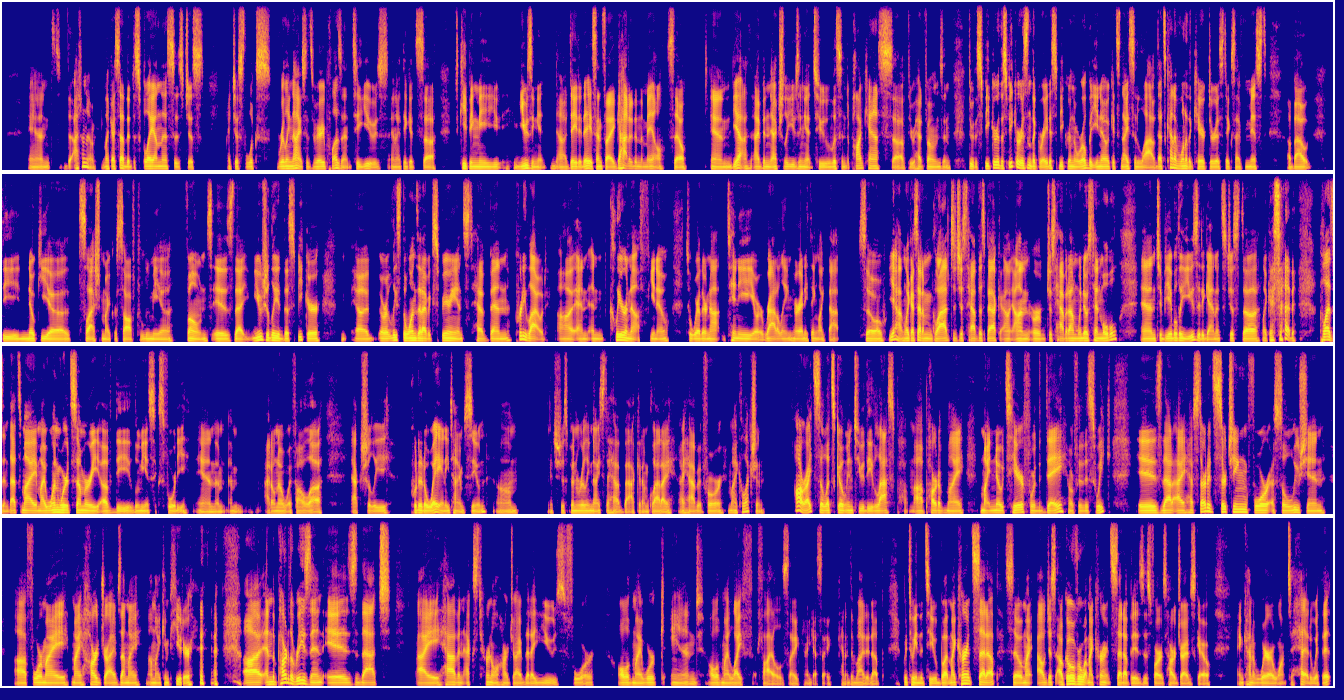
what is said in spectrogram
And the, I don't know, like I said, the display on this is just, it just looks really nice. It's very pleasant to use. And I think it's, uh, it's keeping me using it uh, day to day since I got it in the mail. So, and yeah, I've been actually using it to listen to podcasts uh, through headphones and through the speaker. The speaker isn't the greatest speaker in the world, but you know, it gets nice and loud. That's kind of one of the characteristics I've missed about the Nokia slash Microsoft Lumia phones is that usually the speaker, uh, or at least the ones that I've experienced, have been pretty loud. Uh, and and clear enough, you know, to where they're not tinny or rattling or anything like that. So yeah, like I said, I'm glad to just have this back on, or just have it on Windows 10 mobile and to be able to use it again. It's just uh, like I said, pleasant. That's my my one word summary of the Lumia 640, and I'm, I'm I don't know if I'll uh, actually put it away anytime soon. Um, it's just been really nice to have back, and I'm glad I I have it for my collection. All right, so let's go into the last uh, part of my my notes here for the day or for this week. Is that I have started searching for a solution uh, for my my hard drives on my on my computer, uh, and the part of the reason is that I have an external hard drive that I use for all of my work and all of my life files. I, I guess I kind of divided up between the two. But my current setup, so my I'll just I'll go over what my current setup is as far as hard drives go and kind of where I want to head with it.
